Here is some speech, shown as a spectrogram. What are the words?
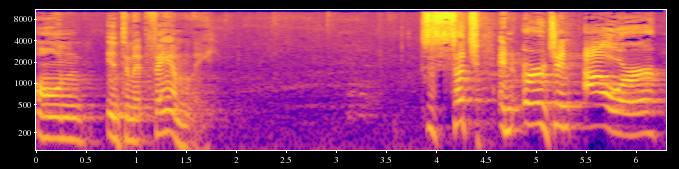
own intimate family. This is such an urgent hour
